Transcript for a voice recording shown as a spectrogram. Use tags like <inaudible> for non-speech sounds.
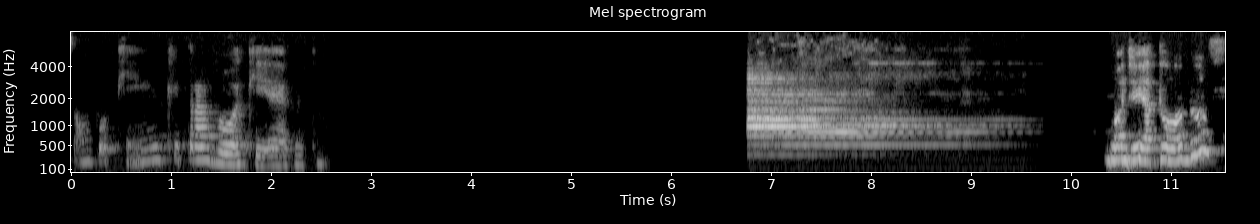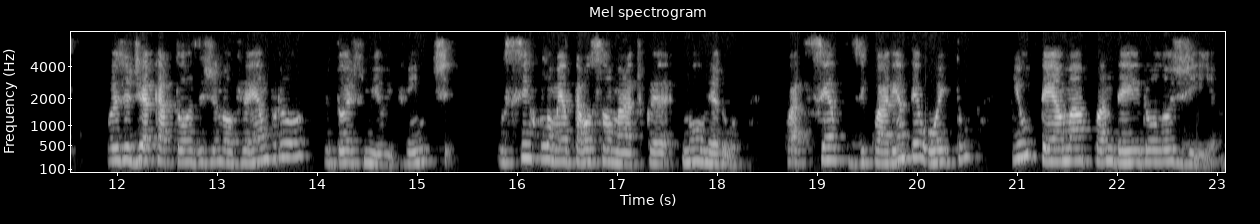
Só um pouquinho que travou aqui, Everton. Bom dia a todos. Hoje é dia 14 de novembro de 2020. O círculo mental somático é número 448 e o tema pandeirologia.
